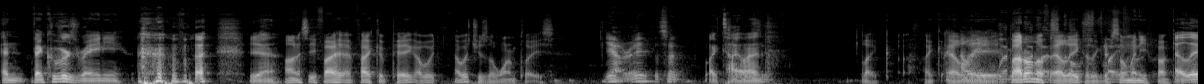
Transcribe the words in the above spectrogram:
and Vancouver's rainy. but yeah, Honestly, if I if I could pick, I would I would choose a warm place Yeah, right. That's what. like Thailand. like like LA. LA. But I don't know if LA because like there's so many fucking LA like,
